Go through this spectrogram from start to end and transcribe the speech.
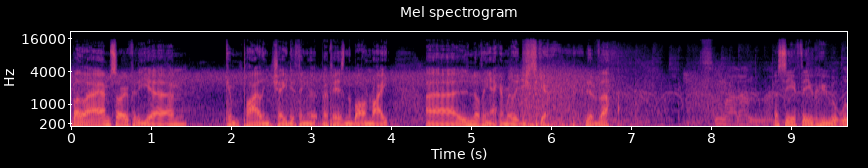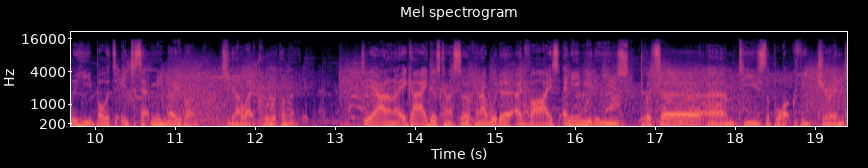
By the way, I am sorry for the um, compiling shader thing that appears in the bottom right. Uh, there's nothing I can really do to get rid of that. Let's see if they who will he bother to intercept me? No, he won't. So you're gonna let Cooler come in. So yeah, I don't know. It, it does kind of suck, and I would uh, advise any of you that use Twitter um, to use the block feature and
